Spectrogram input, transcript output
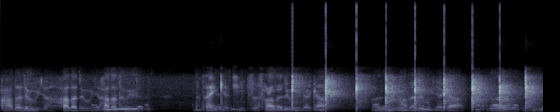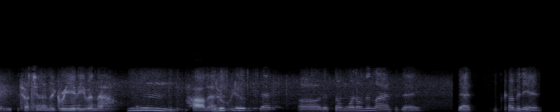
Hallelujah. Hallelujah. Hallelujah. Thank you, Jesus. Hallelujah, God. Hallelujah. Hallelujah, God. Touching and agreeing even now. Mm. Hallelujah. I just noticed that uh, there's someone on the line today that is coming in.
